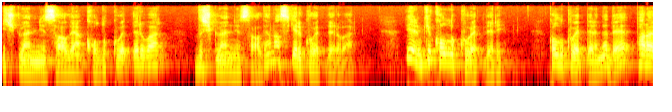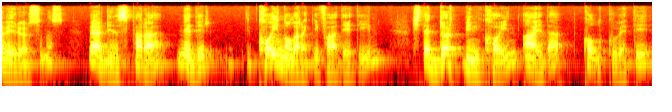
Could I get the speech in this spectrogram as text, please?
iç güvenliği sağlayan kolluk kuvvetleri var. Dış güvenliği sağlayan askeri kuvvetleri var. Diyelim ki kolluk kuvvetleri. Kolluk kuvvetlerine de para veriyorsunuz. Verdiğiniz para nedir? Coin olarak ifade edeyim. İşte 4000 coin ayda kolluk kuvveti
